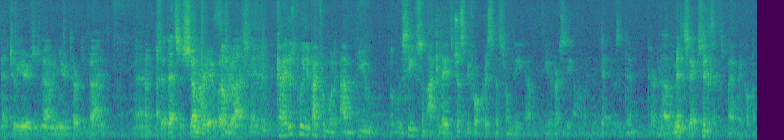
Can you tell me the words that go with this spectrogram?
That two years is now in year 35. Um, so that's a summary of what you Summary. asked me. Can I just pull you back from what? Um, you received some accolades just before Christmas from the, um, the University was it Den- Derby? Of Middlesex. Middlesex, I call them.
